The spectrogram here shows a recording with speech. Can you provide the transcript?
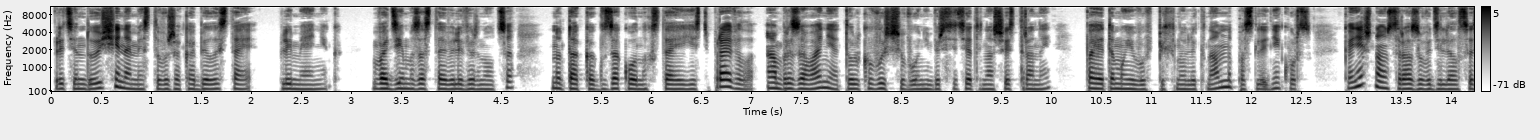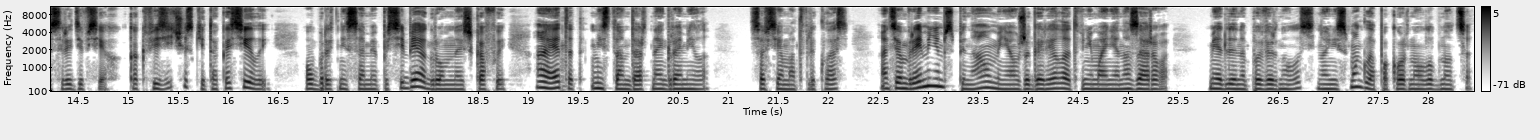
претендующий на место вожака белой стаи — племянник. Вадима заставили вернуться, но так как в законах стаи есть правила, образование только высшего университета нашей страны, поэтому его впихнули к нам на последний курс. Конечно, он сразу выделялся среди всех, как физически, так и силой. Оборотни сами по себе огромные шкафы, а этот — нестандартная громила. Совсем отвлеклась. А тем временем спина у меня уже горела от внимания Назарова. Медленно повернулась, но не смогла покорно улыбнуться.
